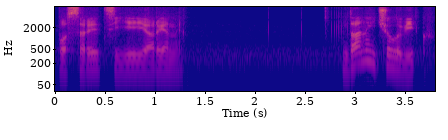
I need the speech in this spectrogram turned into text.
посеред цієї арени. Даний чоловік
